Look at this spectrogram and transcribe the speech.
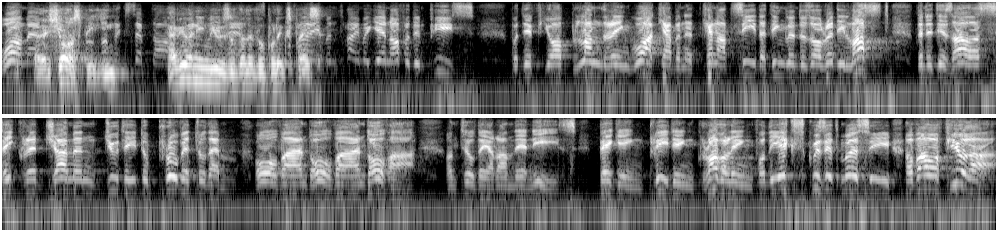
war Uh, Shaw speaking. Have you any news of the Liverpool Express? Time and time again offered in peace. But if your blundering war cabinet cannot see that England is already lost, then it is our sacred German duty to prove it to them over and over and over until they are on their knees, begging, pleading, groveling for the exquisite mercy of our Fuhrer.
